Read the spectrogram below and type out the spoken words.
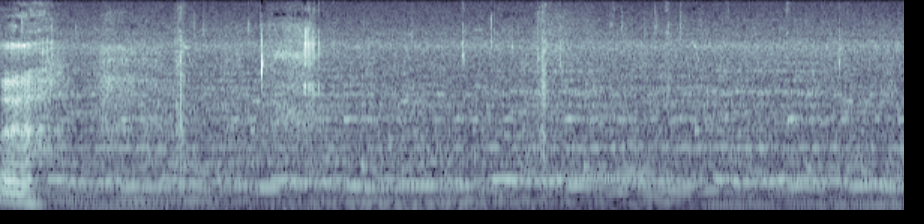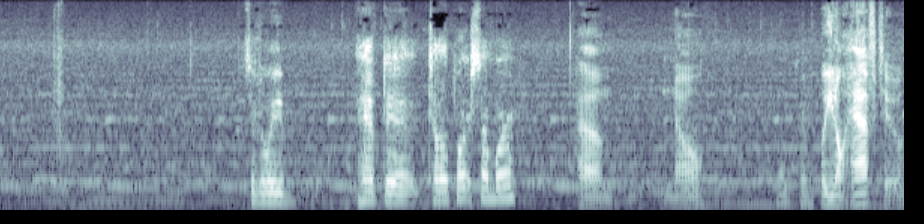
So do we have to teleport somewhere? Um, no. Okay. Well, you don't have to.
